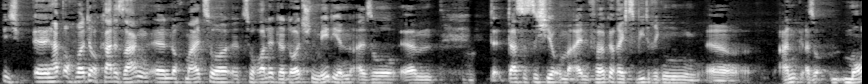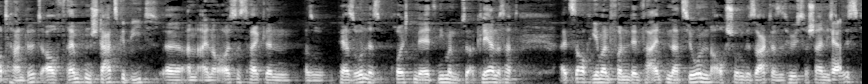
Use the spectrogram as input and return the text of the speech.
Ich äh, habe auch wollte auch gerade sagen äh, nochmal zur äh, zur Rolle der deutschen Medien, also ähm, dass es sich hier um einen völkerrechtswidrigen äh, an, also Mord handelt auf fremdem Staatsgebiet äh, an einer äußerst heiklen also Person. Das bräuchten wir jetzt niemandem zu erklären. Das hat als auch jemand von den Vereinten Nationen auch schon gesagt, dass es höchstwahrscheinlich ja. so ist.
